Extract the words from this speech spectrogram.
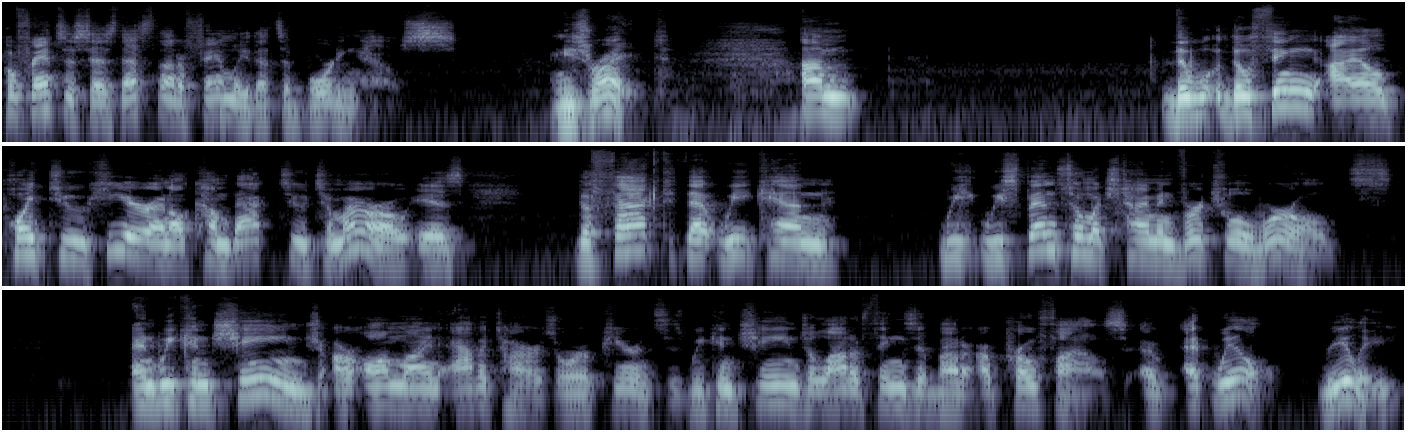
Pope Francis says that's not a family, that's a boarding house. And he's right. Um, the, the thing I'll point to here and I'll come back to tomorrow is the fact that we can, we, we spend so much time in virtual worlds and we can change our online avatars or appearances. We can change a lot of things about our profiles uh, at will, really.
